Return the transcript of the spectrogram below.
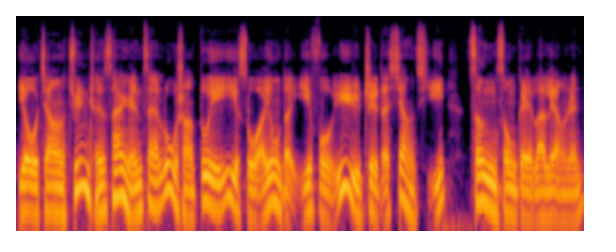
又将君臣三人在路上对弈所用的一副御制的象棋赠送给了两人。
